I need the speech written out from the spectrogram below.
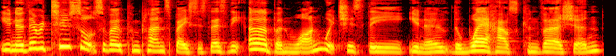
You know, there are two sorts of open plan spaces. There's the urban one, which is the you know the warehouse conversion.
